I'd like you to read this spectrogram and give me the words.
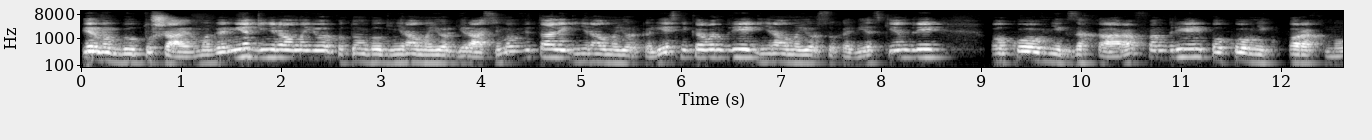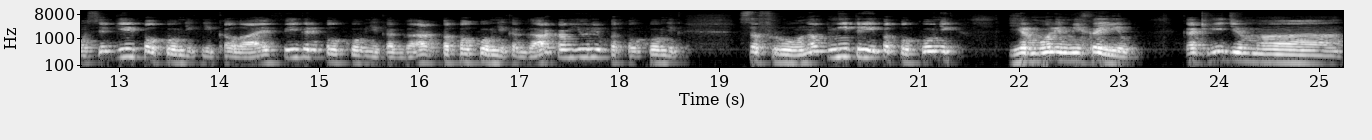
Первым был Тушаев Магомед, генерал-майор, потом был генерал-майор Герасимов Виталий, генерал-майор Колесников Андрей, генерал-майор Суховецкий Андрей, полковник Захаров Андрей, полковник Порохно Сергей, полковник Николаев Игорь, полковник Агар, подполковник Агарков Юрий, подполковник Сафронов Дмитрий и подполковник Ермолин Михаил. Как видим, э,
